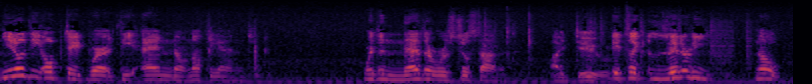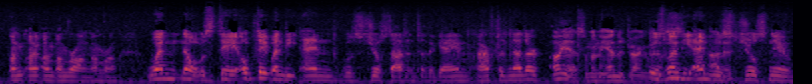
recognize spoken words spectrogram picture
you know the update where at the end, no, not the end, where the Nether was just added. I do. It's like literally, no, I'm I'm I'm wrong. I'm wrong. When no, it was the update when the end was just added to the game after the Nether. oh yeah, so when the Ender Dragon It was when the end added. was just new.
